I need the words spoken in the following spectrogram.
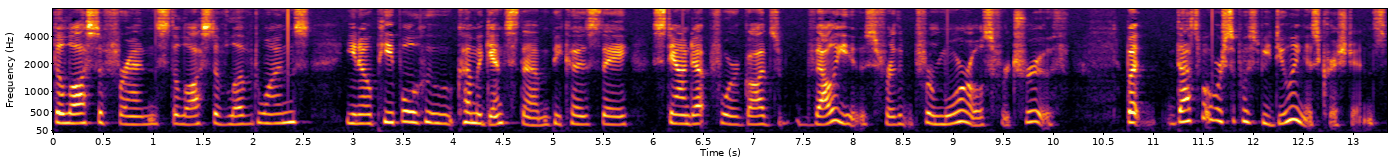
the loss of friends, the loss of loved ones, you know, people who come against them because they stand up for God's values, for the, for morals, for truth. But that's what we're supposed to be doing as Christians.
